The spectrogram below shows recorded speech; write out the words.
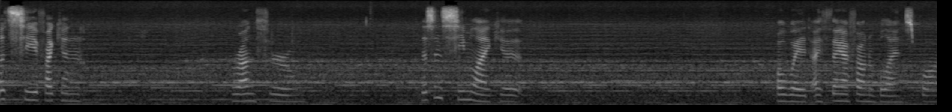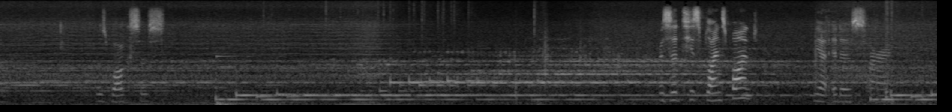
Let's see if I can run through. Doesn't seem like it. Oh wait, I think I found a blind spot. Those boxes. Is it his blind spot? Yeah, it is. Alright.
